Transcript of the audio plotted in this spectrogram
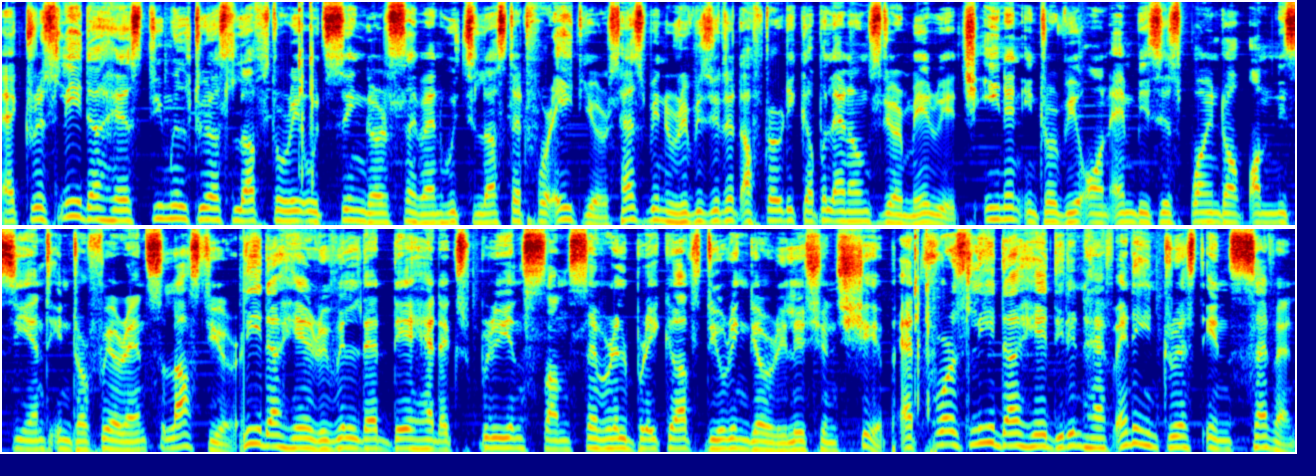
Actress Lee Da-hae's tumultuous love story with singer Seven which lasted for 8 years has been revisited after the couple announced their marriage. In an interview on MBC's Point of Omniscient Interference last year, Lee Da-hae revealed that they had experienced some several breakups during their relationship. At first, Lee Da-hae didn't have any interest in Seven,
